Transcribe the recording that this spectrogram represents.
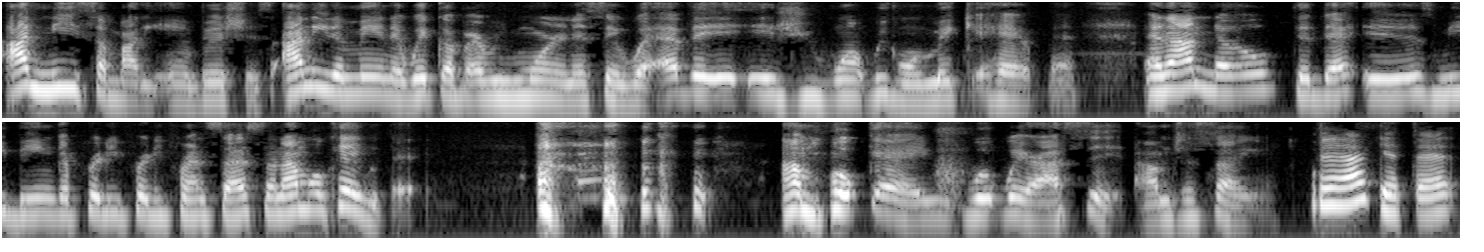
I need somebody ambitious. I need a man that wake up every morning and say, whatever it is you want, we're gonna make it happen. And I know that that is me being a pretty, pretty princess, and I'm okay with that. I'm okay with where I sit. I'm just saying. yeah, I get that.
